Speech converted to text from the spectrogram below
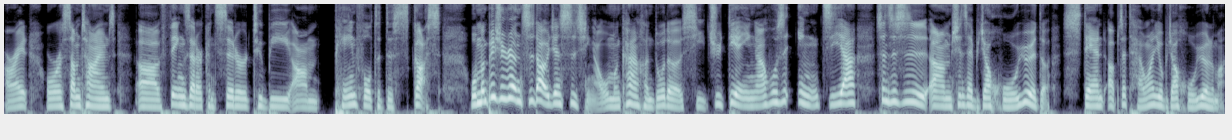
right，or sometimes 呃、uh, things that are considered to be um painful to discuss。我们必须认知到一件事情啊，我们看很多的喜剧电影啊，或是影集啊，甚至是嗯现在比较活跃的 stand up，在台湾又比较活跃了嘛。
